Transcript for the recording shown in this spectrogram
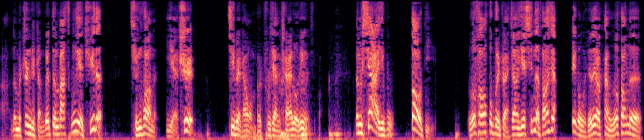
啊，那么甚至整个顿巴斯工业区的情况呢，也是基本上我们说出现了尘埃落定的情况。那么下一步。到底俄方会不会转向一些新的方向？这个我觉得要看俄方的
